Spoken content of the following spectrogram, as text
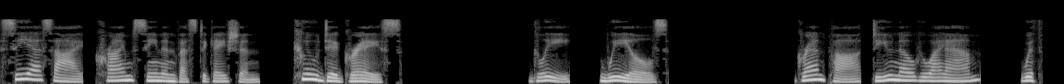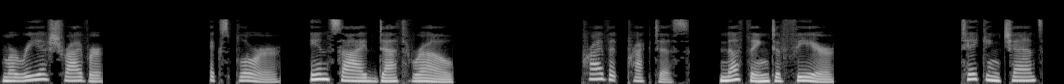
CSI, Crime Scene Investigation. Coup de Grace. Glee. Wheels. Grandpa, Do You Know Who I Am? With Maria Shriver. Explorer. Inside Death Row. Private Practice. Nothing to Fear. Taking Chance.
